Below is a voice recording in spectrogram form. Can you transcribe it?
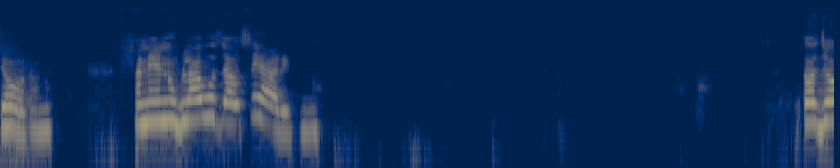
જોવો તમે. અને એનું બ્લાઉઝ આવશે આ રીતનું. તો જો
